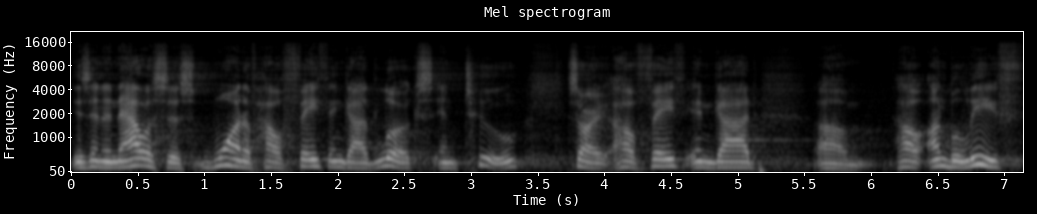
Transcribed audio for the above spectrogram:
is an analysis, one, of how faith in God looks, and two, sorry, how faith in God, um, how unbelief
